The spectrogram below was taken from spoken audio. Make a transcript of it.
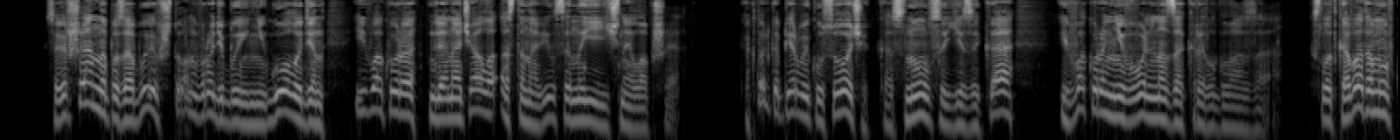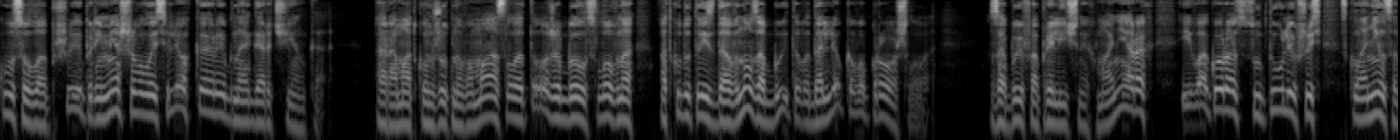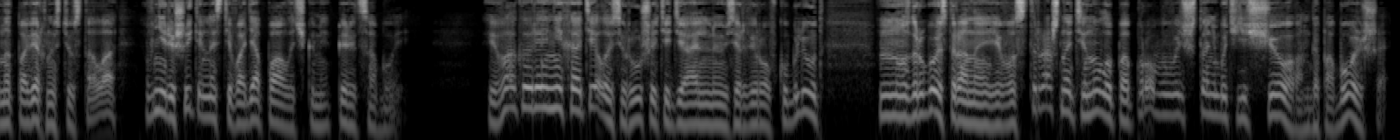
Совершенно позабыв, что он вроде бы и не голоден, Ивакура для начала остановился на яичной лапше. Как только первый кусочек коснулся языка, Ивакура невольно закрыл глаза. К сладковатому вкусу лапши примешивалась легкая рыбная горчинка. Аромат кунжутного масла тоже был словно откуда-то из давно забытого далекого прошлого — Забыв о приличных манерах, Ивакура, сутулившись, склонился над поверхностью стола, в нерешительности водя палочками перед собой. Ивакуре не хотелось рушить идеальную сервировку блюд, но, с другой стороны, его страшно тянуло попробовать что-нибудь еще, да побольше.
